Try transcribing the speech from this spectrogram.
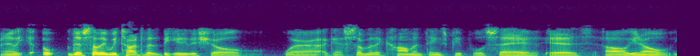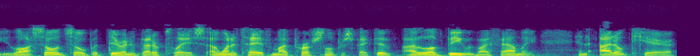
I oh, there's something we talked about at the beginning of the show where I guess some of the common things people will say is, oh, you know, you lost so and so, but they're in a better place. I want to tell you from my personal perspective, I love being with my family. And I don't care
